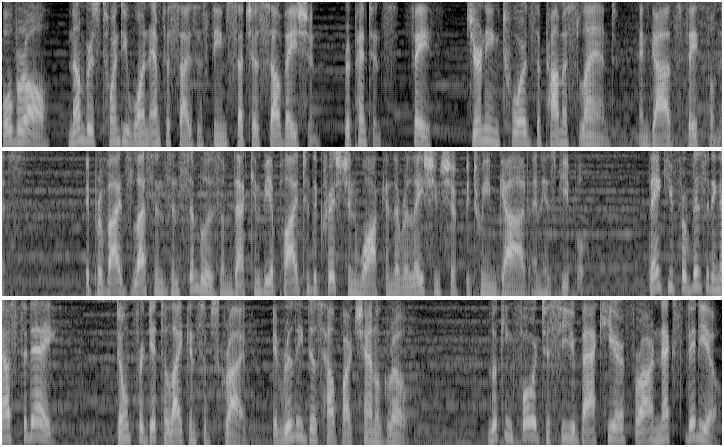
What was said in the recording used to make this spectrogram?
Overall, Numbers 21 emphasizes themes such as salvation, repentance, faith, journeying towards the promised land, and God's faithfulness. It provides lessons and symbolism that can be applied to the Christian walk and the relationship between God and His people. Thank you for visiting us today. Don't forget to like and subscribe, it really does help our channel grow. Looking forward to see you back here for our next video.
